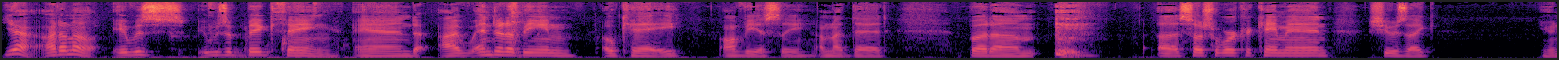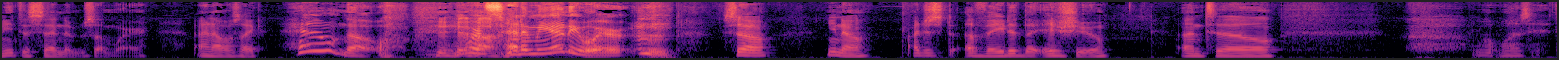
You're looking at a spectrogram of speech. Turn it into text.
yeah i don't know. It was it was a big thing. And i ended up being okay obviously. I'm not dead. But um a social worker came in. She was like you need to send him somewhere. And i was like hell no. You Yeah. weren't sending me anywhere. So you know i just evaded the issue until what was it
